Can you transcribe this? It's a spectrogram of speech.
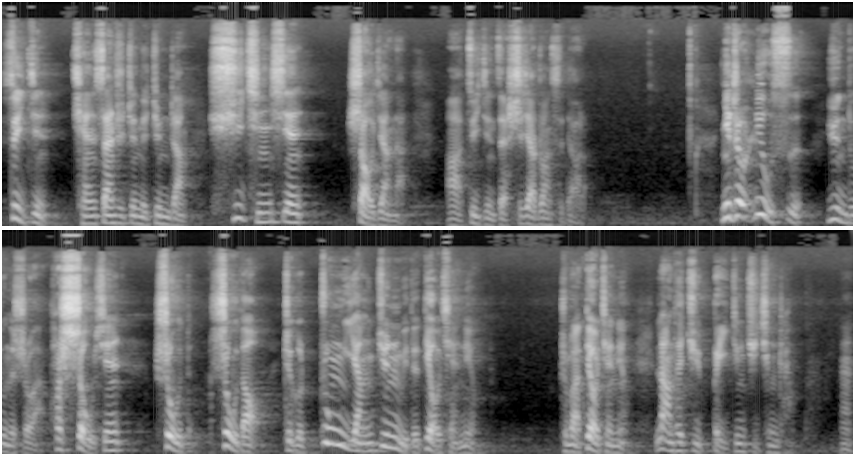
最近前三十军的军长徐勤先少将呢，啊，最近在石家庄死掉了。你知道六四运动的时候啊，他首先受受到这个中央军委的调遣令，是吧？调遣令让他去北京去清场，嗯，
